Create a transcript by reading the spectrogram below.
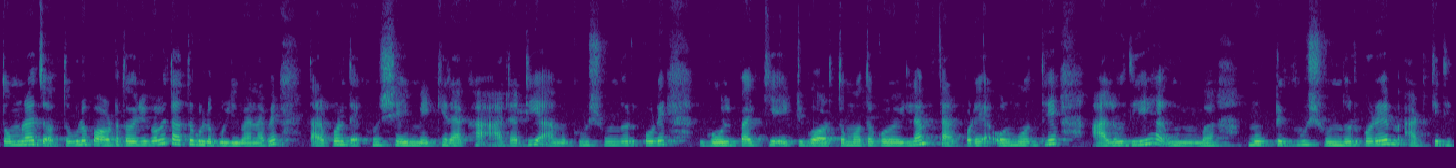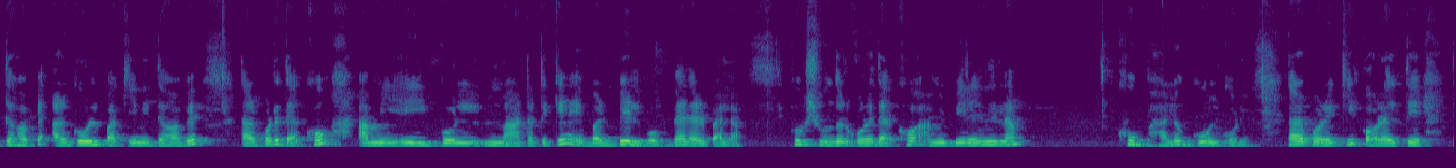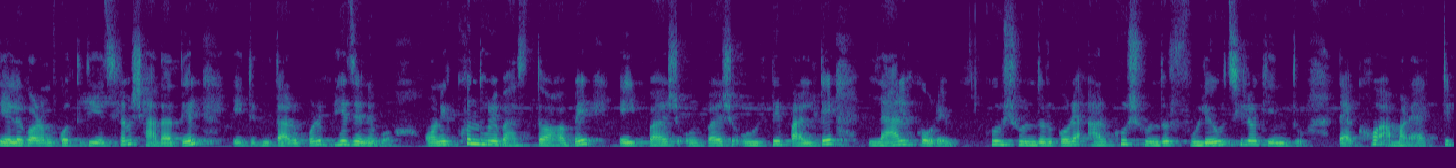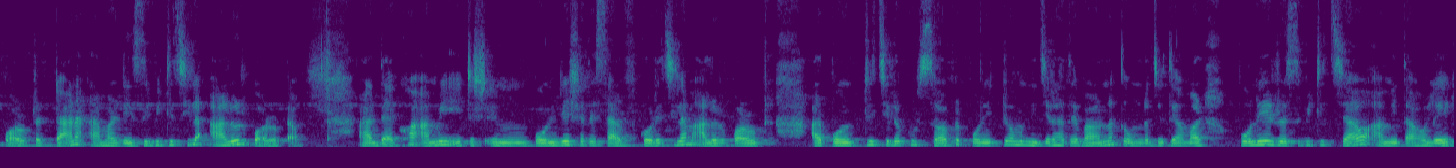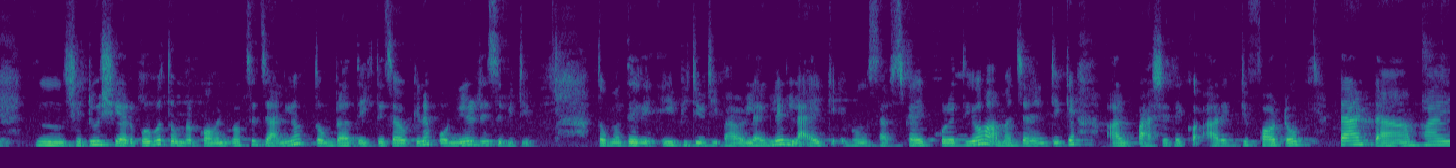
তোমরা যতগুলো পরোটা তৈরি করবে ততগুলো গুলি বানাবে। তারপর দেখো, সেই মেখে রাখা আটাটি আমি খুব সুন্দর করে গোল পাকিয়ে একটু গর্ত মতো করে নিলাম। তারপরে ওর মধ্যে আলু দিয়ে মুখটা খুব সুন্দর করে আটকে দিতে হবে। আর গোল পাকিয়ে নিতে হবে। তারপরে দেখো আমি এই গোল আটাটিকে এবার বেলবো, বেলার পালা। খুব সুন্দর করে দেখো আমি বেলে নিলাম, খুব ভালো গোল করে। তারপরে কি কড়াইতে তেল গরম করতে দিয়েছিলাম সাদা তেল, এটা তার উপরে ভেজে নেব। অনেকক্ষণ ধরে ভাজতে হবে। এই পাশ ওই পাশ উল্টে পাল্টে লাল করে, খুব সুন্দর করে আর খুব সুন্দর ফুলেও ছিল কিন্তু। দেখো আমার একটি পরোটার ডান আমার রেসিপিটি ছিল আলুর পরোটা। আর দেখো আমি এটা পনিরের সাথে সার্ভ করেছিলাম আলুর পরোটা। আর পনিরটি ছিল খুব সফট পনিরটিও আমার নিজের হাতে বানানো। তোমরা যদি আমার পনির রেসিপিটি চাও, আমি তাহলে সেটিও শেয়ার করব। তোমরা কমেন্ট বক্সে জানিও তোমরা দেখতে চাও কিনা পনিরের রেসিপিটি তোমাদের এই ভিডিওটি ভালো লাগলে লাইক এবং সাবস্ক্রাইব করে দিও আমার চ্যানেলটিকে আর পাশে থেকো আরেকটি ফটো টাটা ভাই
